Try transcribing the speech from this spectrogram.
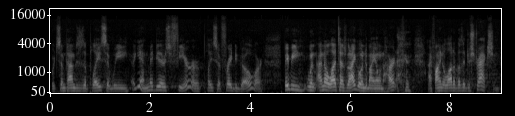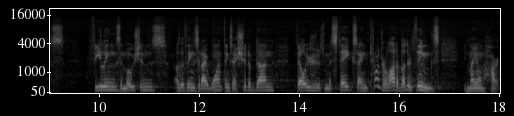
which sometimes is a place that we, again, maybe there's fear or a place afraid to go, or maybe when, I know a lot of times when I go into my own heart, I find a lot of other distractions feelings, emotions, other things that I want, things I should have done failures, mistakes. I encounter a lot of other things in my own heart.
